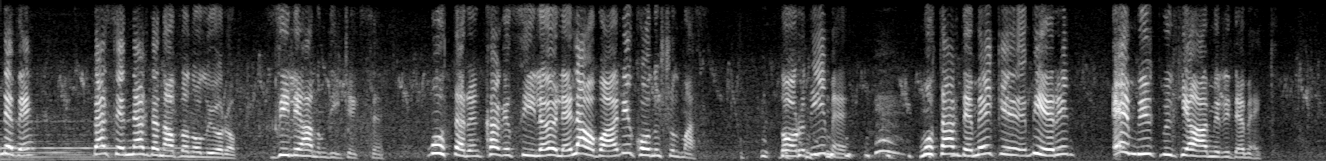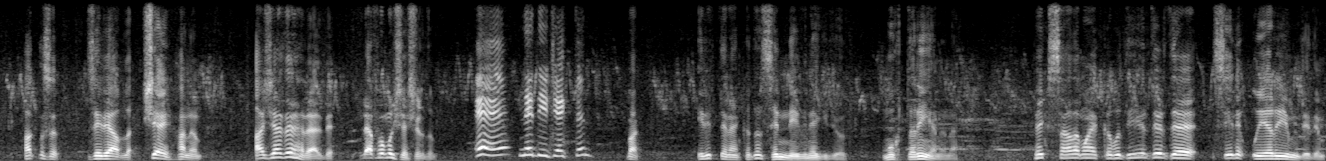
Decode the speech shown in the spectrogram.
Ne be? Ben senin nereden ablan oluyorum? Zili Hanım diyeceksin. Muhtarın karısıyla öyle labali konuşulmaz. Doğru değil mi? Muhtar demek e, bir yerin en büyük mülki amiri demek. Haklısın Zeliha abla. Şey hanım. Aceleden herhalde. Lafımı şaşırdım. E ne diyecektin? Bak Elif denen kadın senin evine gidiyor. Muhtarın yanına. Pek sağlam ayakkabı değildir de seni uyarayım dedim.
